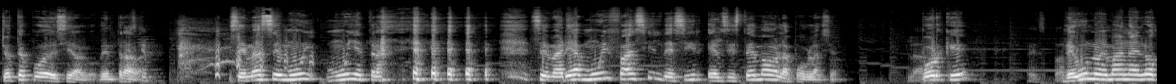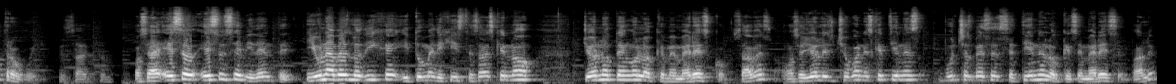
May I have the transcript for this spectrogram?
yo te puedo decir algo de entrada. Es que- Se me hace muy, muy entra... Se me haría muy fácil decir el sistema o la población. claro, Porque de uno emana el otro, güey. Exacto. O sea, eso, eso es evidente. Y una vez lo dije y tú me dijiste, ¿sabes qué? No, yo no tengo lo que me merezco, ¿sabes? O sea, yo le he dicho, bueno, es que tienes, muchas veces se tiene lo que se merece, ¿vale?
